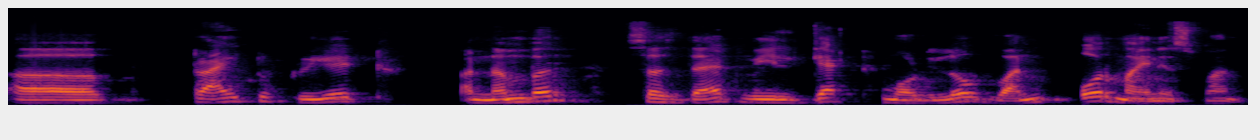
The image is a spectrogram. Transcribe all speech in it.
uh, try to create a number such that we'll get modulo 1 or minus 1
